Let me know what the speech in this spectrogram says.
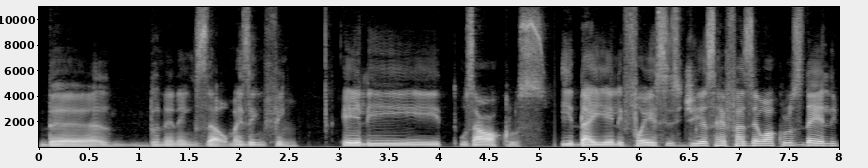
do nenenzão. Mas enfim, ele usa óculos. E daí ele foi esses dias refazer o óculos dele.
